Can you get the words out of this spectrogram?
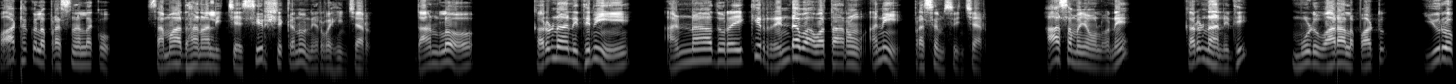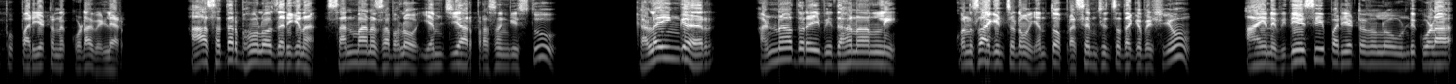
పాఠకుల ప్రశ్నలకు సమాధానాలిచ్చే శీర్షికను నిర్వహించారు. దానిలో కరుణానిధిని అన్నాదురైకి రెండవ అవతారం అని ప్రశంసించారు. ఆ సమయంలోనే కరుణానిధి మూడు వారాల పాటు యూరోప్ పర్యటనకు కూడా వెళ్ళారు ఆ సందర్భంలో జరిగిన సన్మాన సభలో ఎంజీఆర్ ప్రసంగిస్తూ కళయింగర్ అన్నాదురై విధానాల్ని కొనసాగించడం ఎంతో ప్రశంసించదగ్గ విషయం. ఆయన విదేశీ పర్యటనలో ఉండి కూడా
